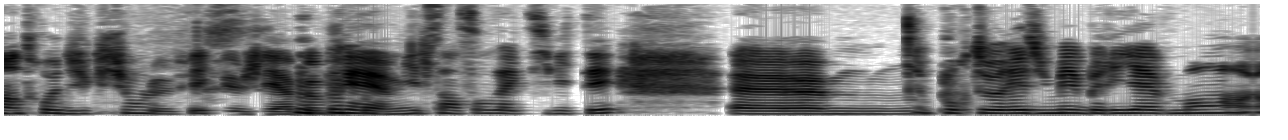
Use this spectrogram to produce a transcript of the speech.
introduction le fait que j'ai à peu près 1500 activités. pour te résumer brièvement,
